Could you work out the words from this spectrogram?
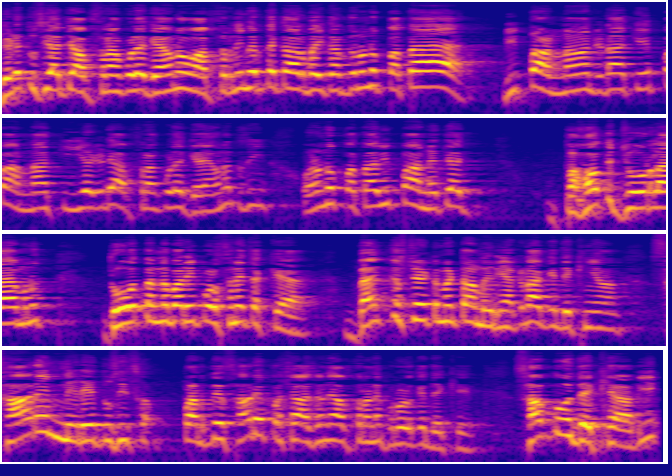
ਜਿਹੜੇ ਤੁਸੀਂ ਅੱਜ ਅਫਸਰਾਂ ਕੋਲੇ ਗਏ ਹੋ ਨਾ ਅਫਸਰ ਨਹੀਂ ਮੇਰੇ ਤੇ ਕਾਰਵਾਈ ਕਰਦੇ। ਉਹਨਾਂ ਨੂੰ ਪਤਾ ਹੈ ਵੀ ਭਾਨਾ ਜਿਹੜਾ ਕਿ, ਭਾਨਾ ਕੀ ਹੈ ਜਿਹੜੇ ਅਫਸਰਾਂ ਕੋਲੇ ਗਏ ਹੋ ਨਾ ਤੁਸੀਂ, ਉਹਨਾਂ ਨੂੰ ਪਤਾ ਵੀ ਭਾਨੇ ਤੇ ਅੱਜ ਬਹੁਤ ਜ਼ੋਰ ਲਾਇਆ। ਮੈਨੂੰ ਦੋ ਤਿੰਨ ਵਾਰੀ ਪੁਲਿਸ ਨੇ ਚੱਕਿਆ। ਬੈਂਕ ਸਟੇਟਮੈਂਟਾਂ ਮੇਰੀਆਂ ਕਢਾ ਕੇ ਦੇਖੀਆਂ। ਸਾਰੇ ਮੇਰੇ ਤੁਸੀਂ ਸ- ਪੜਦੇ ਸਾਰੇ ਪ੍ਰਸ਼ਾਸਨ ਦੇ ਅਫਸਰਾਂ ਨੇ ਫਰੋਲ ਕੇ ਦੇਖੇ। ਸਭ ਕੁਝ ਦੇਖਿਆ ਵੀ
